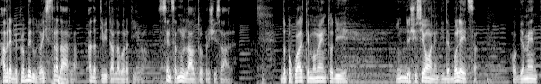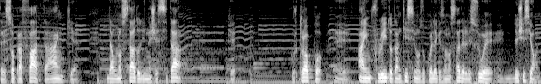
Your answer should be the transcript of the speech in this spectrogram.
avrebbe provveduto a istradarla ad attività lavorativa, senza null'altro precisare. Dopo qualche momento di indecisione, di debolezza, ovviamente sopraffatta anche da uno stato di necessità che purtroppo eh, ha influito tantissimo su quelle che sono state le sue eh, decisioni,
